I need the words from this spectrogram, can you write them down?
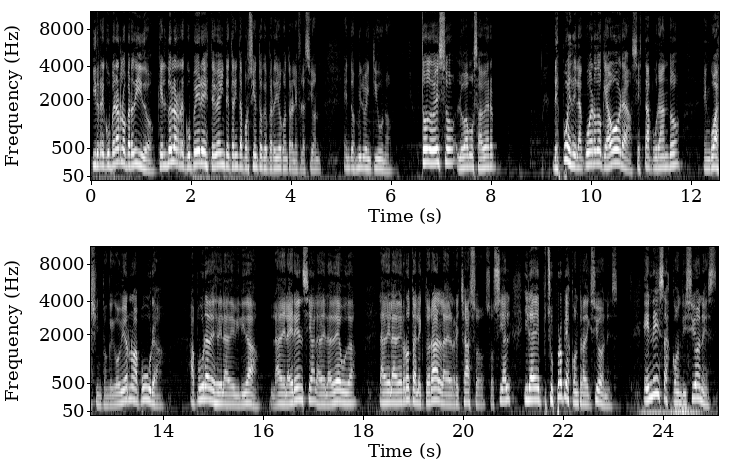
y recuperar lo perdido, que el dólar recupere este 20-30% que perdió contra la inflación en 2021. Todo eso lo vamos a ver después del acuerdo que ahora se está apurando en Washington, que el gobierno apura, apura desde la debilidad, la de la herencia, la de la deuda, la de la derrota electoral, la del rechazo social y la de sus propias contradicciones. En esas condiciones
